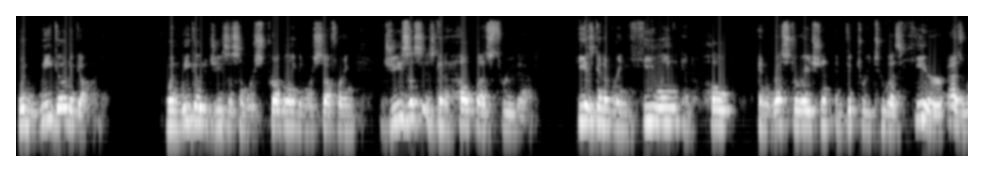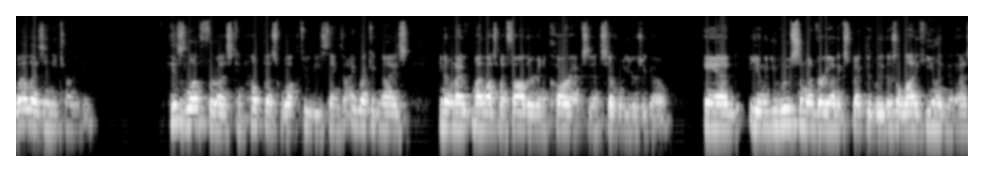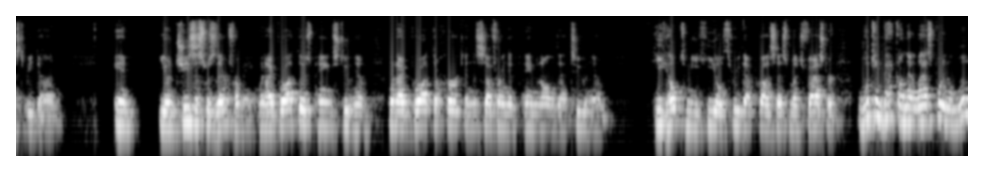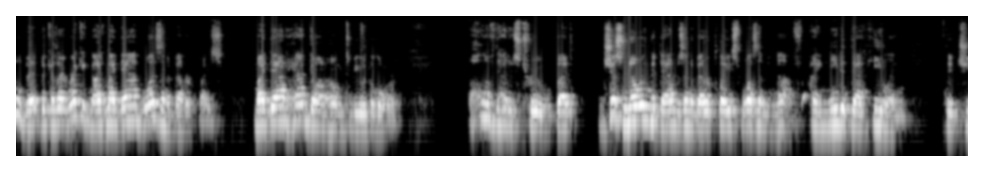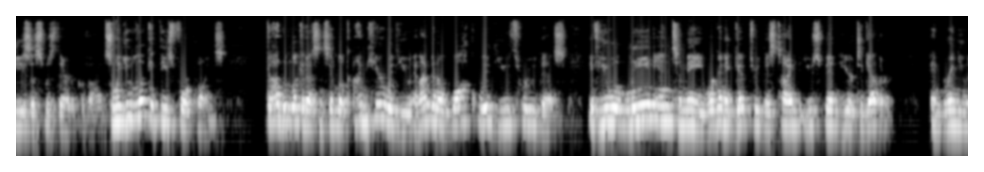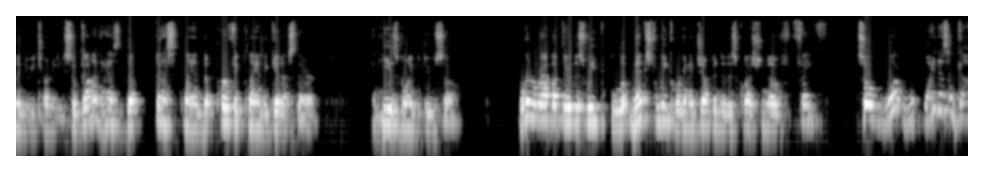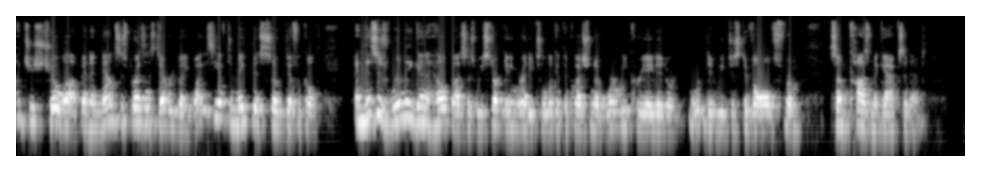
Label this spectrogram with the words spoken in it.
When we go to God, when we go to Jesus and we're struggling and we're suffering, Jesus is going to help us through that. He is going to bring healing and hope and restoration and victory to us here as well as in eternity. His love for us can help us walk through these things. I recognize, you know, when I, I lost my father in a car accident several years ago, and you know, when you lose someone very unexpectedly, there's a lot of healing that has to be done. And you know, Jesus was there for me when I brought those pains to him, when I brought the hurt and the suffering and the pain and all of that to him. He helped me heal through that process much faster. Looking back on that last point a little bit, because I recognize my dad was in a better place. My dad had gone home to be with the Lord. All of that is true, but just knowing that dad was in a better place wasn't enough. I needed that healing that Jesus was there to provide. So when you look at these four points, God would look at us and say, Look, I'm here with you, and I'm going to walk with you through this. If you will lean into me, we're going to get through this time that you spend here together and bring you into eternity. So God has the best plan, the perfect plan to get us there, and He is going to do so. We're going to wrap up there this week. Next week, we're going to jump into this question of faith. So, what? Why doesn't God just show up and announce His presence to everybody? Why does He have to make this so difficult? And this is really going to help us as we start getting ready to look at the question of were we created or did we just evolve from some cosmic accident?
